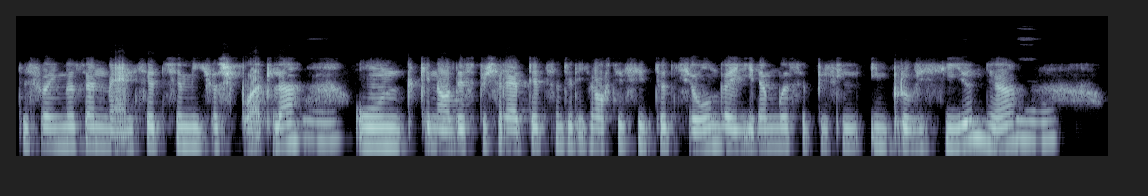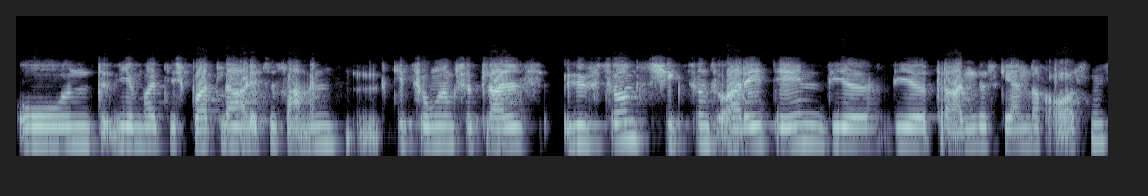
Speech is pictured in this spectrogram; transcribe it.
Das war immer so ein Mindset für mich als Sportler. Mhm. Und genau das beschreibt jetzt natürlich auch die Situation, weil jeder muss ein bisschen improvisieren, ja. Mhm. Und wir haben halt die Sportler alle zusammengezogen und gesagt, klar, das hilft uns, schickt uns eure Ideen, wir, wir tragen das gern nach außen.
